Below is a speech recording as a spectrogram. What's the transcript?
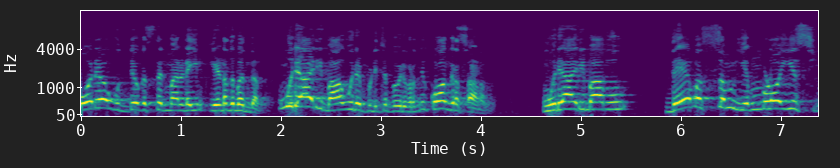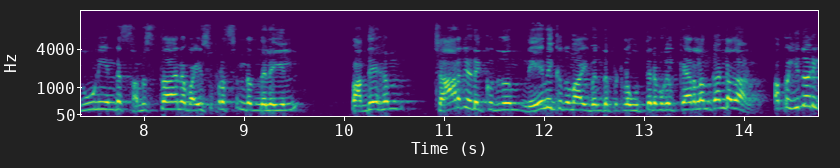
ഓരോ ഉദ്യോഗസ്ഥന്മാരുടെയും ഇടതുബന്ധം. മുരാരി ബാബുവിനെ പിടിച്ചപ്പോൾ ഇവർ പറഞ്ഞു കോൺഗ്രസ് ആണെന്ന് മുരാരി ബാബു ദേവസ്വം എംപ്ലോയീസ് യൂണിയന്റെ സംസ്ഥാന വൈസ് പ്രസിഡന്റ് എന്ന നിലയിൽ അദ്ദേഹം ചാർജ് എടുക്കുന്നതും നിയമിക്കുന്നതുമായി ബന്ധപ്പെട്ടുള്ള ഉത്തരവുകൾ കേരളം കണ്ടതാണ്. അപ്പൊ ഇതൊരു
